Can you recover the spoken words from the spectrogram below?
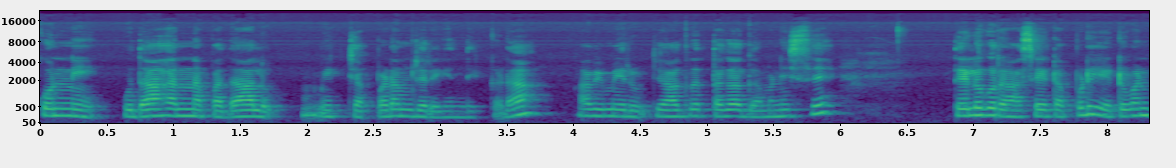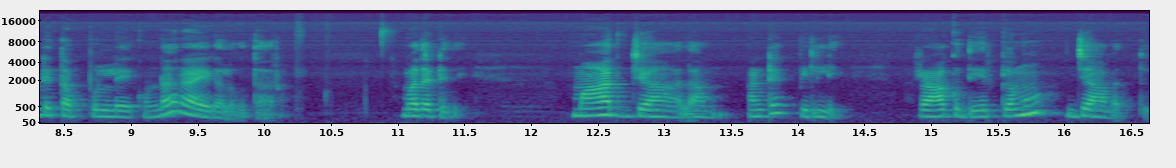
కొన్ని ఉదాహరణ పదాలు మీకు చెప్పడం జరిగింది ఇక్కడ. అవి మీరు జాగ్రత్తగా గమనిస్తే తెలుగు రాసేటప్పుడు ఎటువంటి తప్పులు లేకుండా రాయగలుగుతారు. మొదటిది మార్జాలం అంటే పిల్లి రాకు దీర్ఘము జావత్తు.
